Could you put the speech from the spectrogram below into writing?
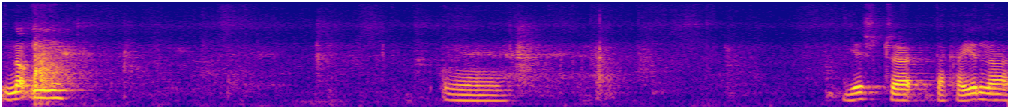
No i e, jeszcze taka jedna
